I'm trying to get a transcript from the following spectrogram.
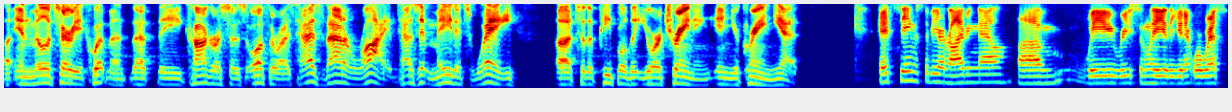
uh, in military equipment that the Congress has authorized. Has that arrived? Has it made its way uh, to the people that you are training in Ukraine yet? It seems to be arriving now. Um, we recently, the unit we're with,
